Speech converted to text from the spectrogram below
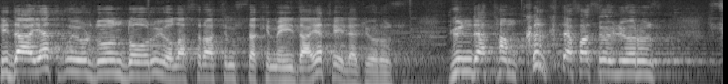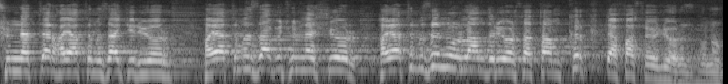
hidayet buyurduğun doğru yola sırat-ı müstakime hidayet eyle diyoruz. Günde tam 40 defa söylüyoruz. Sünnetler hayatımıza giriyor, hayatımızla bütünleşiyor, hayatımızı nurlandırıyorsa tam 40 defa söylüyoruz bunu.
